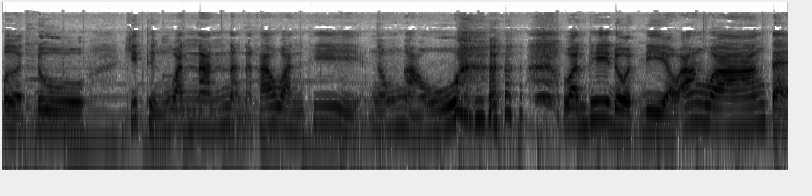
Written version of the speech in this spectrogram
เปิดดูคิดถึงวันนั้นนะคะ วันที่เงาเงาวันที่โดดเดี่ยวอ้างว้างแต่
